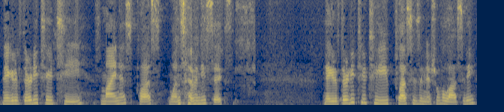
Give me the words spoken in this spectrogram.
Negative 32t minus plus 176. Negative 32t plus his initial velocity.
